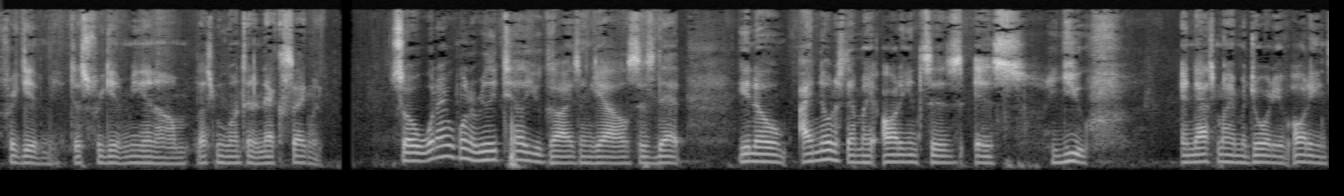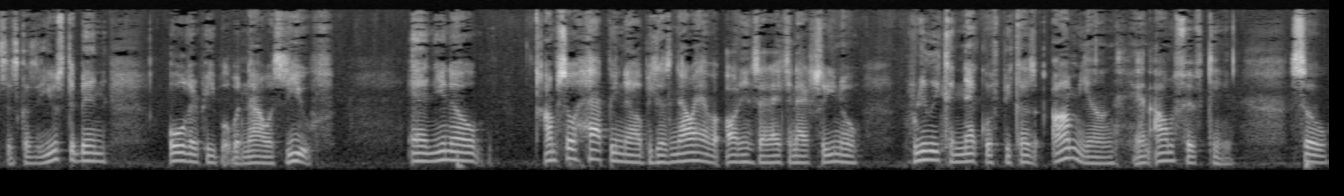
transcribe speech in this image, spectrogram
forgive me. Just forgive me. And um, let's move on to the next segment. So, what I want to really tell you guys and gals is that, you know, I noticed that my audiences is youth. And that's my majority of audiences because it used to been older people, but now it's youth. And, you know, I'm so happy now because now I have an audience that I can actually, you know, really connect with because I'm young and I'm 15. So,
